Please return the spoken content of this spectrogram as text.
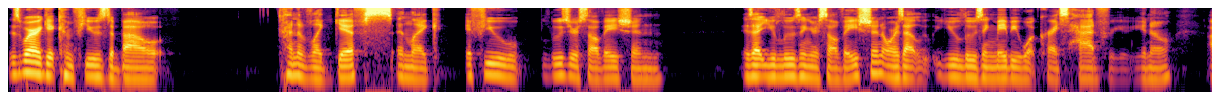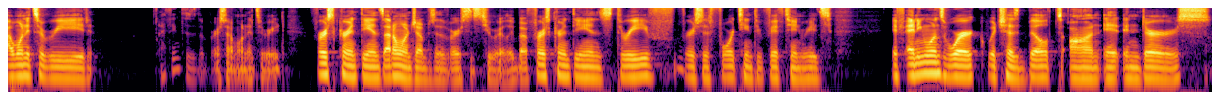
This is where I get confused about kind of like gifts and like if you lose your salvation, is that you losing your salvation or is that you losing maybe what Christ had for you? You know, I wanted to read, I think this is the verse I wanted to read. First Corinthians, I don't want to jump into the verses too early, but First Corinthians 3, verses 14 through 15 reads, If anyone's work which has built on it endures,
